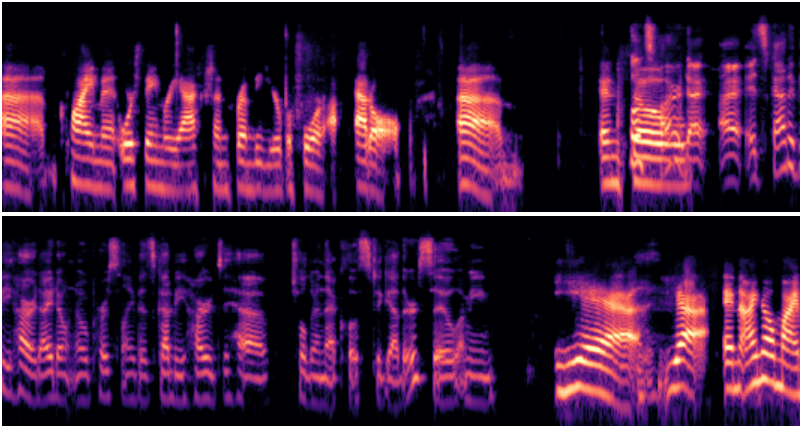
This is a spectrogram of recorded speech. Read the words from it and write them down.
um climate or same reaction from the year before at all. Um and well, so it's hard. I, I it's got to be hard. I don't know personally but it's got to be hard to have children that close together. So, I mean, yeah, yeah, and I know my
